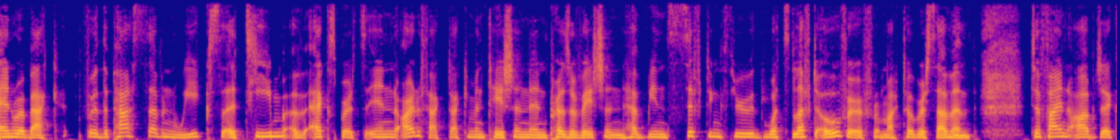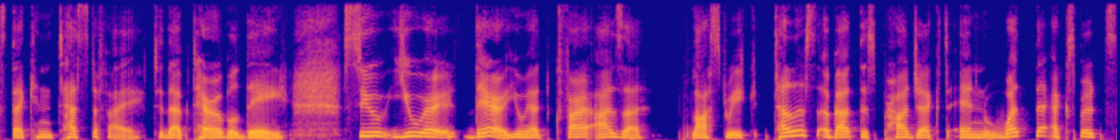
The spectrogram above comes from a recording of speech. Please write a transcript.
And back. For the past seven weeks, a team of experts in artifact documentation and preservation have been sifting through what's left over from October 7th to find objects that can testify to that terrible day. Sue, you were there. You were at Kfar Aza last week. Tell us about this project and what the experts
